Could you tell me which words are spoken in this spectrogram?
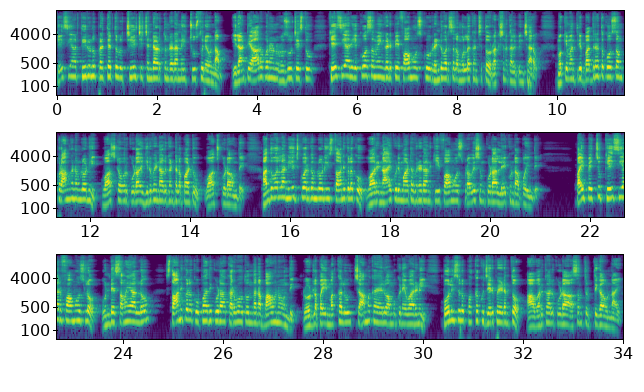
కేసీఆర్ తీరును ప్రత్యర్థులు చీల్చి చెండాడుతుండడాన్ని చూస్తూనే ఉన్నాం. ఇలాంటి ఆరోపణను రుజువు చేస్తూ కేసీఆర్ ఎక్కువ సమయం గడిపే ఫామ్ హౌస్కు రెండు వరుసల ముళ్ళ కంచెతో రక్షణ కల్పించారు. ముఖ్యమంత్రి భద్రత కోసం ప్రాంగణంలోని వాచ్ టవర్ కూడా ఇరవై నాలుగు గంటల పాటు వాచ్ కూడా ఉంది. అందువల్ల నియోజకవర్గంలోని స్థానికులకు వారి నాయకుడి మాట వినడానికి ఫామ్ హౌస్ ప్రవేశం కూడా లేకుండా పోయింది. పైపెచ్చు కేసీఆర్ ఫామ్ హౌస్లో ఉండే సమయాల్లో స్థానికులకు ఉపాధి కూడా కరువవుతోందన్న భావన ఉంది. రోడ్లపై మక్కలు చామకాయలు అమ్ముకునే వారిని పోలీసులు పక్కకు జరిపేయడంతో ఆ వర్గాలు కూడా అసంతృప్తిగా ఉన్నాయి.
